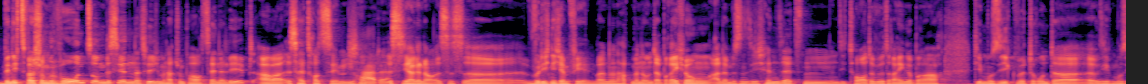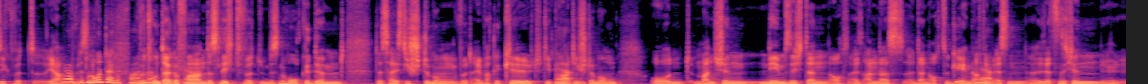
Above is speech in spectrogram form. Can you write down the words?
bin ich zwar schon gewohnt, so ein bisschen, natürlich, man hat schon ein paar Hochzeiten erlebt, aber ist halt trotzdem Schade. Ist, ja, genau, es ist, äh, würde ich nicht empfehlen, weil dann hat man eine Unterbrechung, alle müssen sich hinsetzen, die Torte wird reingebracht, die Musik wird runter, äh, die Musik wird, ja, Ja, ein wird, bisschen runtergefahren. wird ne? runtergefahren, das Licht wird ein bisschen hochgedimmt, das heißt, die Stimmung wird einfach gekillt, die Ja. Und manche nehmen sich dann auch als Anlass, äh, dann auch zu gehen nach Ja. dem Essen, äh, setzen sich hin,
